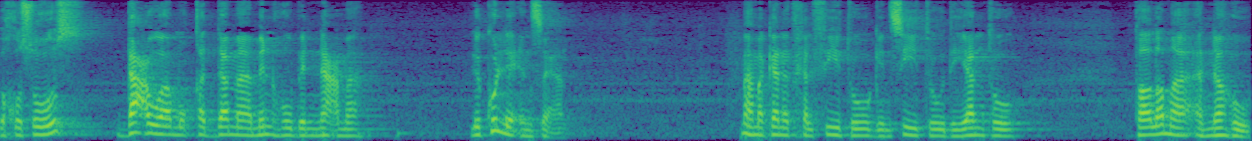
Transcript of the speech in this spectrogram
بخصوص دعوة مقدمة منه بالنعمة لكل إنسان. مهما كانت خلفيته جنسيته ديانته طالما أنه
